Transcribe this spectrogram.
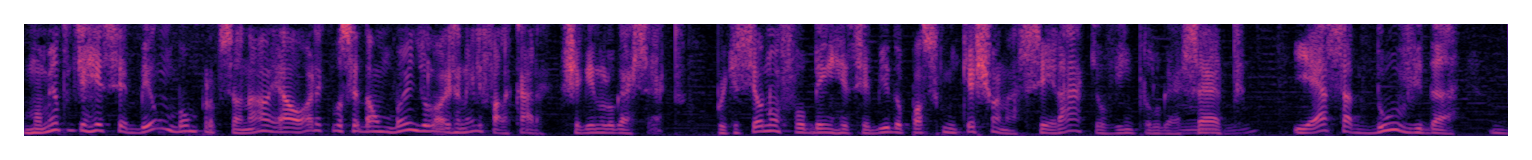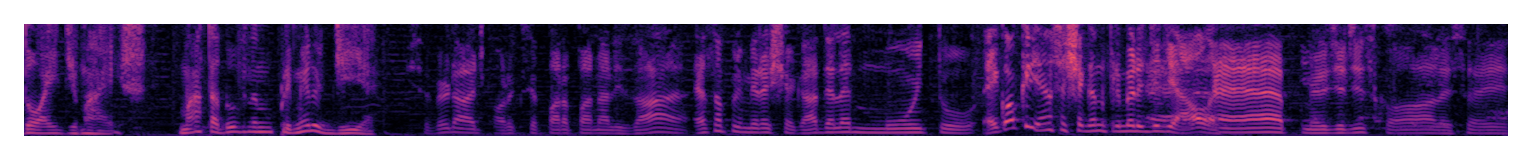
O momento de receber um bom profissional é a hora que você dá um banho de loja nele e fala: Cara, cheguei no lugar certo. Porque se eu não for bem recebido, eu posso me questionar: será que eu vim para o lugar certo? E essa dúvida dói demais. Mata a dúvida no primeiro dia. Isso é verdade. A hora que você para pra analisar, essa primeira chegada, ela é muito... É igual criança chegando no primeiro dia de aula. É, primeiro dia de escola, isso aí.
